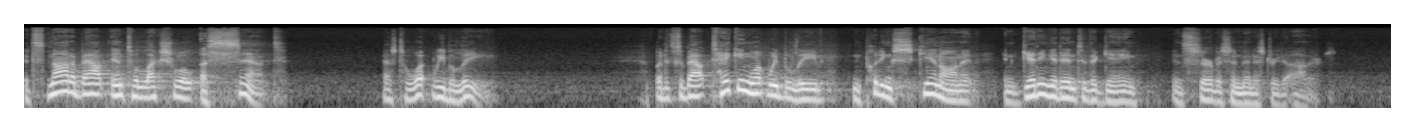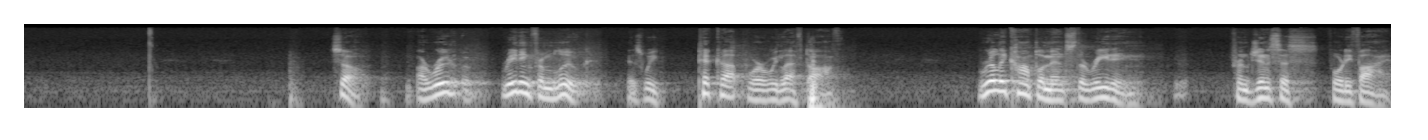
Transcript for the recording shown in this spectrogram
It's not about intellectual assent as to what we believe, but it's about taking what we believe and putting skin on it and getting it into the game in service and ministry to others. So, our reading from Luke, as we pick up where we left off, really complements the reading from Genesis 45.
